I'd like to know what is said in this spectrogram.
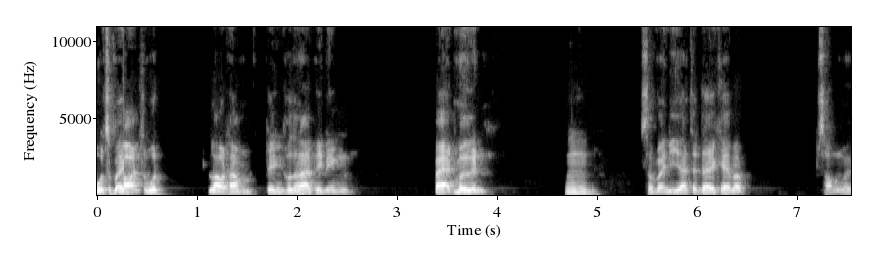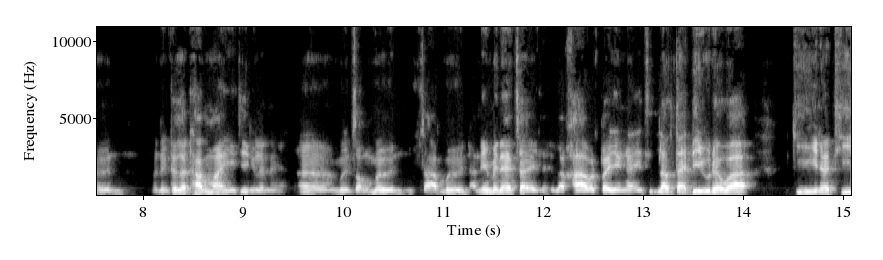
พูดสมัยก่อนสมมติเราทำเพลงโฆษณาเพลงหนึ่งแปดหมื่นอืมสมัยนี้อาจจะได้แค่แบบสองหมื่นห มายถึงถ้าเกิดทำใหม่จริงๆเลยเนี่ยเออหมื่นสองหมื่นสามหมื่นอันนี้ไม่แน่ใจเลยราคามันไปยังไง แล้วแต่ดีลด้วยว่า กี่นาที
